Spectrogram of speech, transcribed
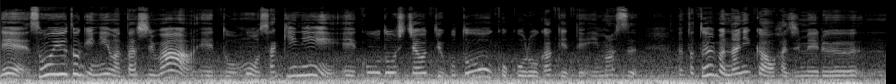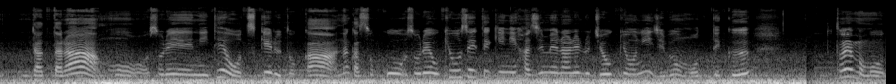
でそういう時に私は、えーと、もう先に、え、行動しちゃうっていうことを心がけています。例えば何かを始めるだったらもうそれに手をつけるとかなんかそこそれを強制的に始められる状況に自分を持ってく。例えばもう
